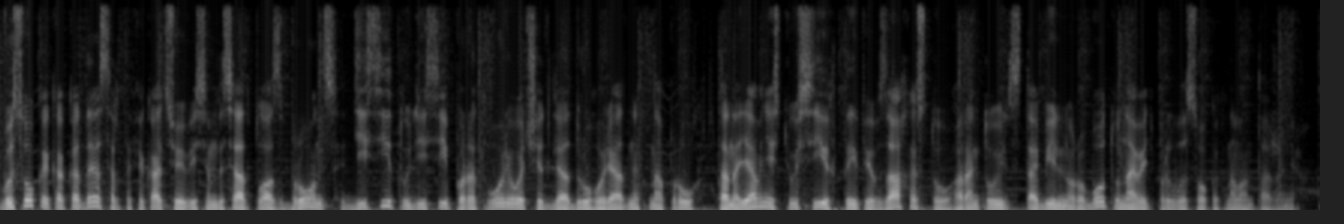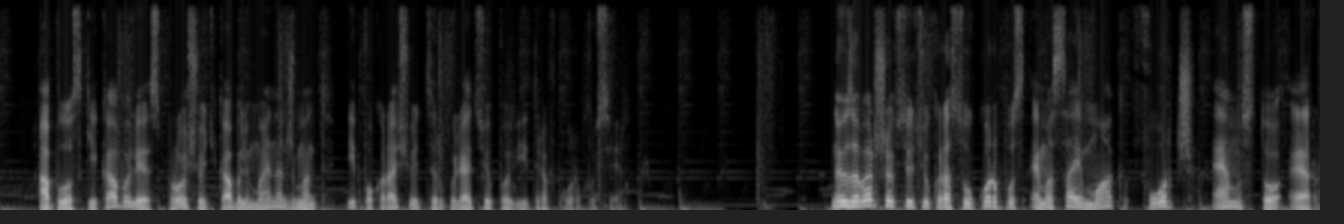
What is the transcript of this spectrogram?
Високий ККД сертифікацією 80 Plus Bronze, DC to DC перетворювачі для другорядних напруг та наявність усіх типів захисту гарантують стабільну роботу навіть при високих навантаженнях. А плоскі кабелі спрощують кабель менеджмент і покращують циркуляцію повітря в корпусі. Ну і завершує всю цю красу корпус MSI Mac Forge M100R.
